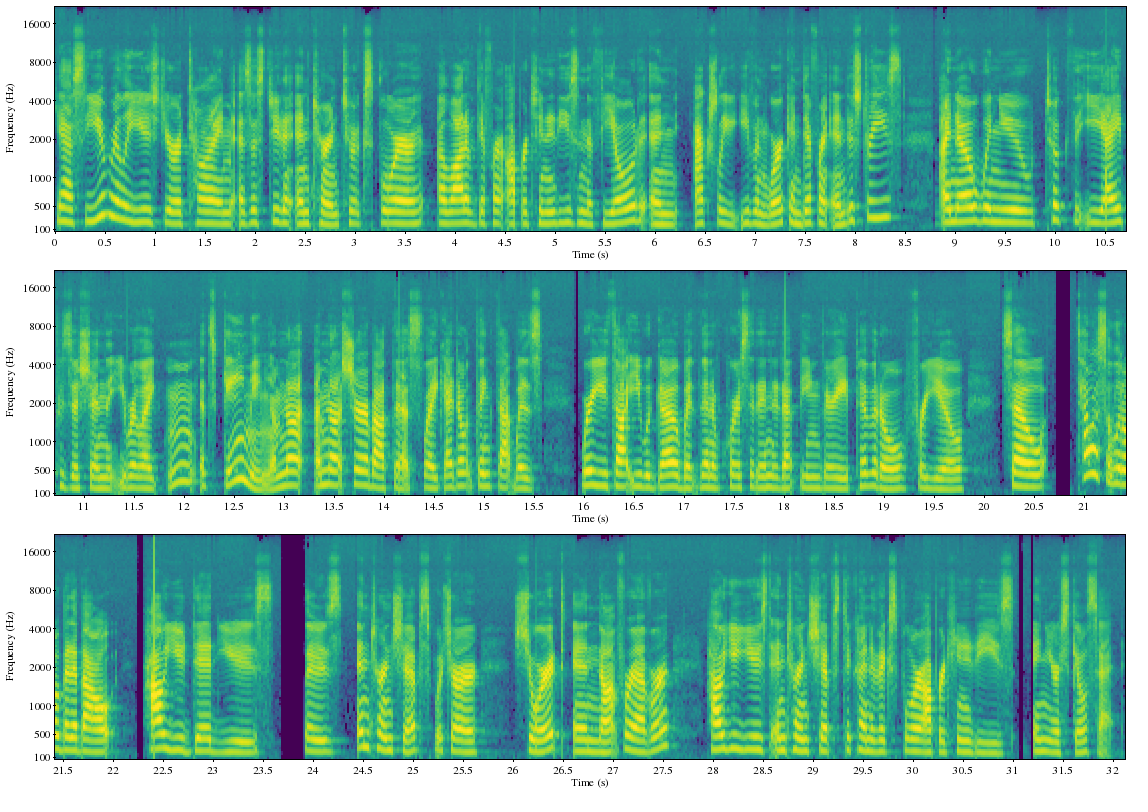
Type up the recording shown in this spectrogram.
Yeah, so you really used your time as a student intern to explore a lot of different opportunities in the field and actually even work in different industries. I know when you took the EA position that you were like, mm, "It's gaming. I'm not. I'm not sure about this. Like, I don't think that was where you thought you would go." But then, of course, it ended up being very pivotal for you. So, tell us a little bit about how you did use those internships, which are short and not forever, how you used internships to kind of explore opportunities in your skill set.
